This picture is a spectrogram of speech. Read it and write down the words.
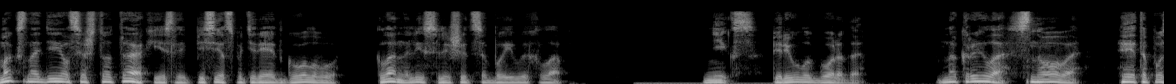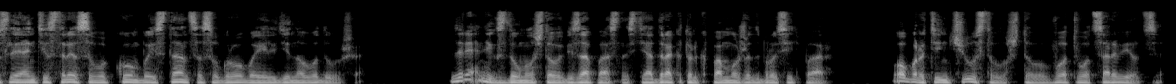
Макс надеялся, что так, если писец потеряет голову, клан Лис лишится боевых лап. Никс, переулок города. Накрыло, снова. Это после антистрессового комбо из танца, сугроба и ледяного душа. Зря Никс думал, что в безопасности, а драка только поможет сбросить пар. Оборотень чувствовал, что вот-вот сорвется.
